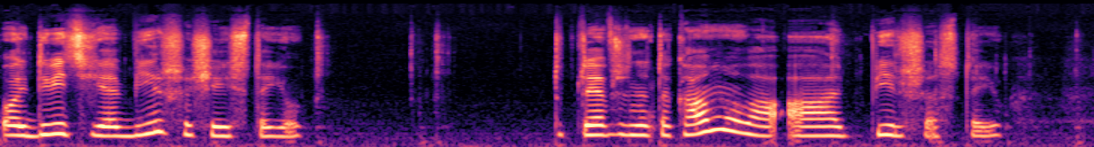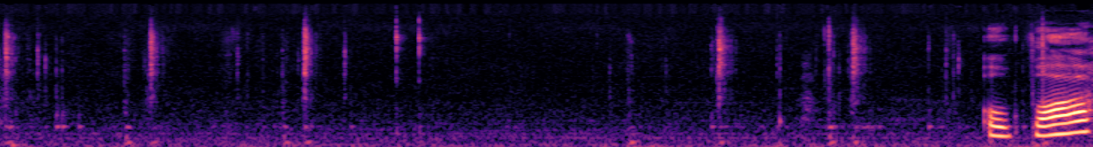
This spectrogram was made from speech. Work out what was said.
Ой, дивіться, я більше ще й стаю. Тобто я вже не така мала, а більше стаю. Опа.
